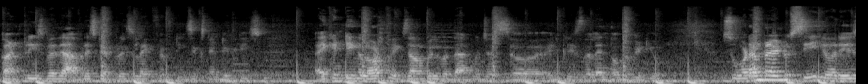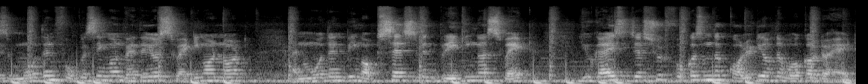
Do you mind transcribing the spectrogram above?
countries where the average temperature is like 15 16 degrees. I can take a lot of example but that would just uh, increase the length of the video. So what i'm trying to say here is more than focusing on whether you're sweating or not and more than being obsessed with breaking a sweat you guys just should focus on the quality of the workout ahead.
